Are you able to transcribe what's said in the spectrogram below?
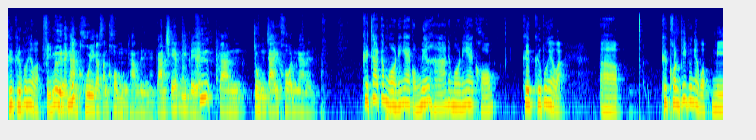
คือคือพวกนี้ว่าฝีมือในการคุยกับสังคมของทำเป็นยังไงการเชฟดีเบตคือการจูงใจคนงานอะไรครับคือถ้าถ้ามองในแง่ของเนื้อหาถ้ามองในแง่ของคือคือพูดง่ายๆว่าเอ่อคือคนที่พูดง่ายๆว่ามี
